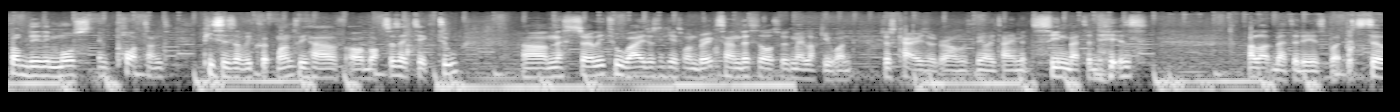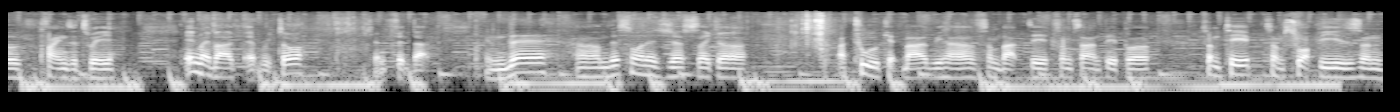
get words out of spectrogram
probably the most important pieces of equipment. We have our boxes. I take two, um, necessarily two wide just in case one breaks. And this also is my lucky one. Just carries it around with me all the time. It's seen better days, a lot better days, but it still finds its way in my bag every tour. Can fit that in there. Um, this one is just like a a toolkit bag. We have some back tape, some sandpaper, some tape, some swappies, and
